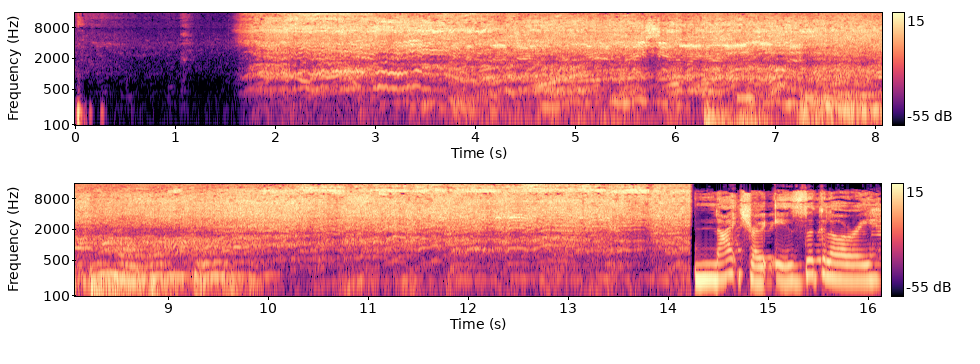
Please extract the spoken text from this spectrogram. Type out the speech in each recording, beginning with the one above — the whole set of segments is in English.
Nitro is the glory.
